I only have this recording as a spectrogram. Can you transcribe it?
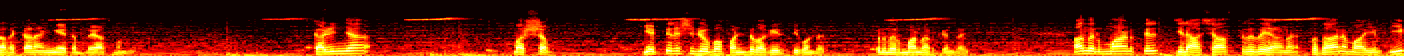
നടക്കാൻ അങ്ങേയറ്റം പ്രയാസമുണ്ട്. കഴിഞ്ഞ വർഷം എട്ട് ലക്ഷം രൂപ ഫണ്ട് വകയിരുത്തിക്കൊണ്ട് ഒരു നിർമ്മാണം നടക്കുകയുണ്ടായി ആ നിർമ്മാണത്തിൽ ചില അശാസ്ത്രീയതയാണ് പ്രധാനമായും ഈ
